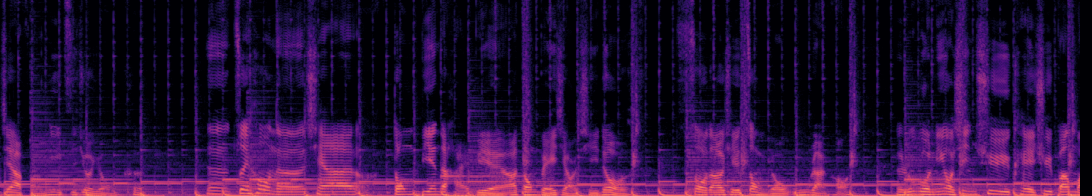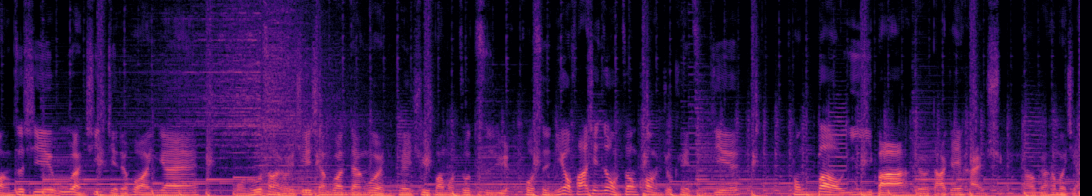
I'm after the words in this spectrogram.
假防溺自救游泳课。那最后呢，现在东边的海边啊，东北角其实都有受到一些重油污染哈。那如果你有兴趣，可以去帮忙这些污染清洁的话，应该网络上有一些相关单位，你可以去帮忙做支援，或是你有发现这种状况，你就可以直接通报一一八，就打给海巡，然后跟他们讲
